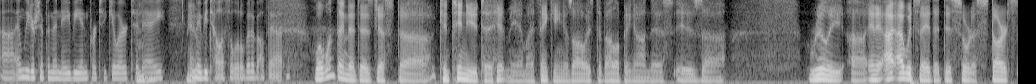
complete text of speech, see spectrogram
uh, and leadership in the Navy in particular mm-hmm. today, mm-hmm. yeah. and maybe tell us a little bit about that. Well, one thing that has just uh, continued to hit me, and my thinking is always developing on this, is uh, really, uh, and it, I, I, would say that this sort of starts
